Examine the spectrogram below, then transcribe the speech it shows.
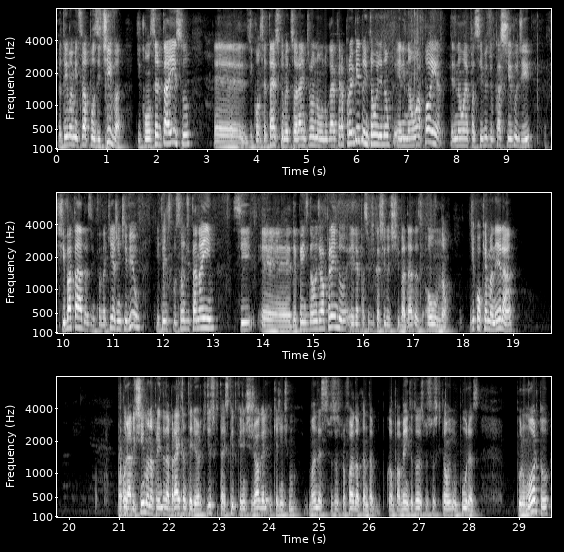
eu tenho uma mitzvah positiva de consertar isso é, de consertar isso que o Metzorah entrou num lugar que era proibido, então ele não ele não apanha, ele não é passível de um castigo de chibatadas. Então daqui a gente viu que tem discussão de Tanaim se é, depende de onde eu aprendo, ele é passível de castigo de chibatadas ou não. De qualquer maneira, o Rabi Shimon aprendeu da Braita anterior que diz que está escrito que a gente joga, que a gente manda essas pessoas para fora do acampamento, todas as pessoas que estão impuras por um morto,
